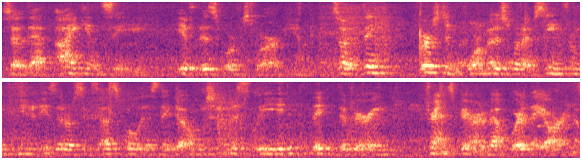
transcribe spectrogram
so that I can see if this works for our county. So I think, first and foremost, what I've seen from communities that are successful is they don't mislead. They, they're very transparent about where they are in a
